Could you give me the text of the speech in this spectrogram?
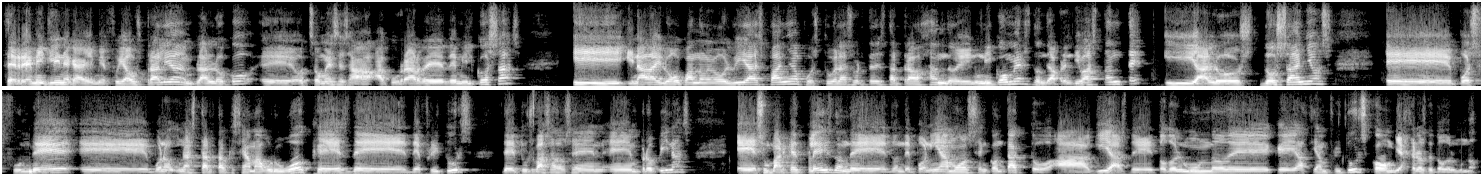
Cerré mi clínica y me fui a Australia en plan loco, eh, ocho meses a, a currar de, de mil cosas y, nada, y luego cuando me volví a España, pues tuve la suerte de estar trabajando en un e-commerce donde aprendí bastante y a los dos años, eh, pues fundé, eh, bueno, una startup que se llama GuruWalk, que es de, free tours, de tours basados en, propinas. Eh, es un marketplace donde, donde poníamos en contacto a guías de todo el mundo de, que hacían free tours con viajeros de todo el mundo.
